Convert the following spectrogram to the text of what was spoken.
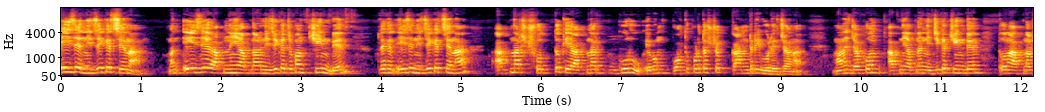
এই যে নিজেকে চেনা মানে এই যে আপনি আপনার নিজেকে যখন চিনবেন, দেখেন এই যে নিজেকে চেনা, আপনার সত্যকে আপনার গুরু এবং পথপ্রদর্শক কাণ্ডারি বলে জানা। মানে যখন আপনি আপনার নিজেকে চিনবেন, তখন আপনার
